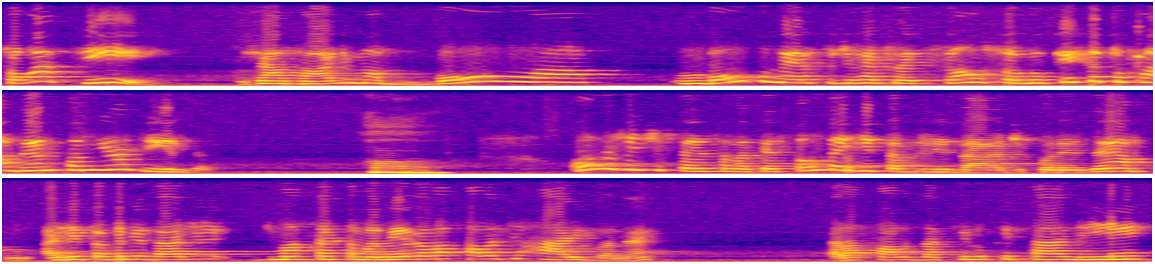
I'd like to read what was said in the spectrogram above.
só aqui já vale uma boa, um bom começo de reflexão sobre o que, que eu estou fazendo com a minha vida. Hum. Quando a gente pensa na questão da irritabilidade, por exemplo, a irritabilidade, de uma certa maneira, ela fala de raiva, né? Ela fala daquilo que está ali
